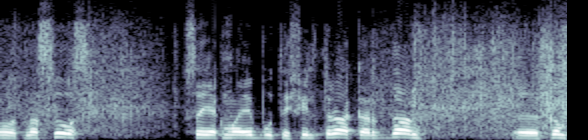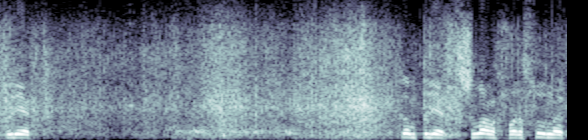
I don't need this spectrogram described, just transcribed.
От, насос. Все як має бути. Фільтра, кардан, е, комплект. Комплект шланг, форсунок,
